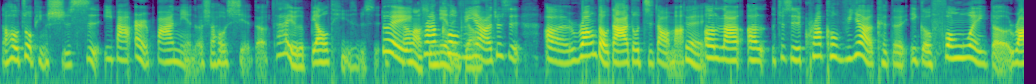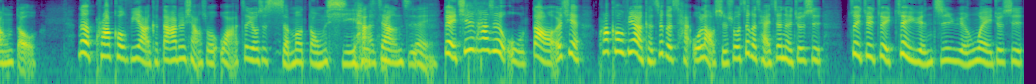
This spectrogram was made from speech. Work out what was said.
然后作品十四，一八二八年的时候写的，它还有个标题是不是？对，Cracovia 就是呃，Rondo 大家都知道嘛，对，呃拉呃就是 Krakowiak 的一个风味的 Rondo。那 Krakowiak 大家都想说，哇，这又是什么东西啊？这样子，对对，其实它是舞蹈，而且 Krakowiak 这个才，我老实说，这个才真的就是最最最最原汁原味，就是。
